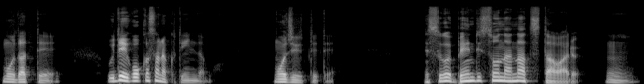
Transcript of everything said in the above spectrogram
もうだって、腕動かさなくていいんだもん。文字打ってて。えすごい便利そうなのは伝わる。うん。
